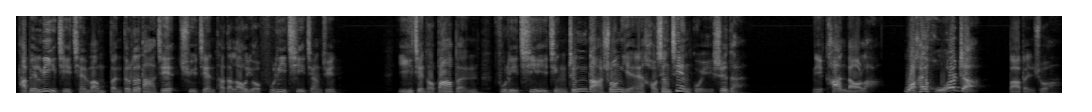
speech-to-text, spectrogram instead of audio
他便立即前往本德勒大街去见他的老友弗利契将军。一见到巴本，弗利契竟睁大双眼，好像见鬼似的。“你看到了，我还活着。”巴本说，“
